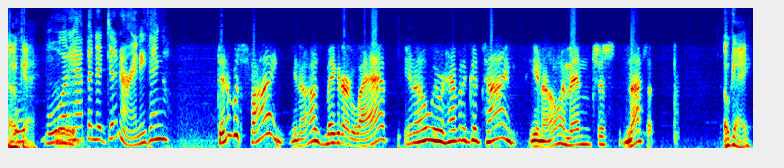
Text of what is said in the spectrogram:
Okay. Well, what happened at dinner? Anything? dinner was fine. You know, I was making her laugh. You know, we were having a good time. You know, and then just nothing. Okay.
